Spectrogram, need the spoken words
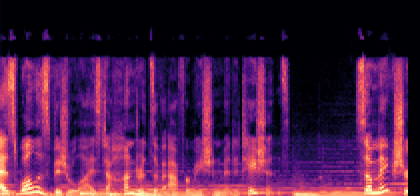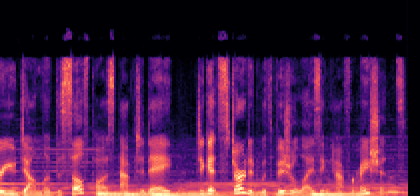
as well as visualize to hundreds of affirmation meditations. So make sure you download the SelfPause app today to get started with visualizing affirmations.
